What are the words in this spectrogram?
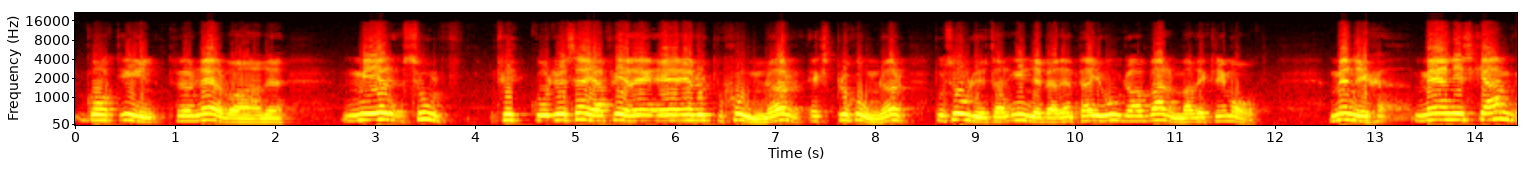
gått in för närvarande. Mer solfickor, det vill säga fler e-, eruptioner, explosioner på solytan innebär en period av varmare klimat. Människa, men i skam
